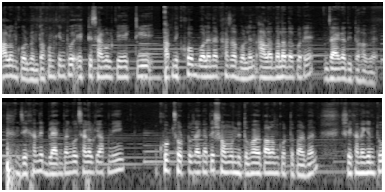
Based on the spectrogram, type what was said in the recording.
পালন করবেন, তখন কিন্তু একটি ছাগলকে একটি, আপনি খোপ বলেন আর খাঁচা বলেন, আলাদা আলাদা করে জায়গা দিতে হবে। যেখানে ব্ল্যাক বেঙ্গল ছাগলকে আপনি খুব ছোট্ট জায়গাতে সমন্বিতভাবে পালন করতে পারবেন। সেখানে কিন্তু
